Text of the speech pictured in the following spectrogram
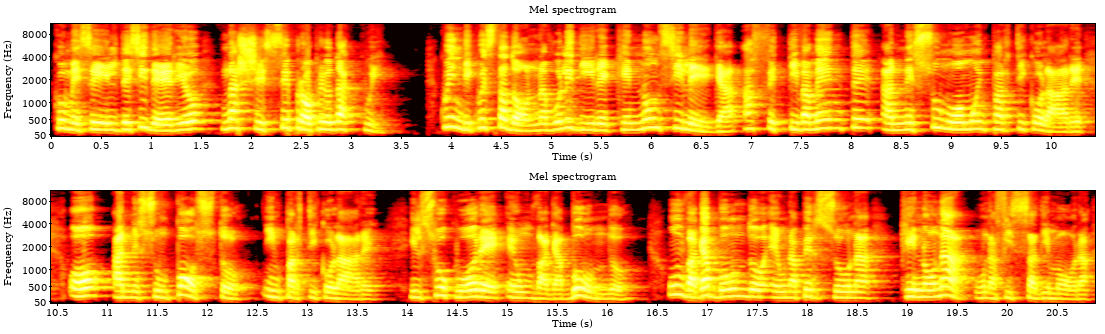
come se il desiderio nascesse proprio da qui. Quindi questa donna vuole dire che non si lega affettivamente a nessun uomo in particolare o a nessun posto in particolare. Il suo cuore è un vagabondo. Un vagabondo è una persona che non ha una fissa dimora,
